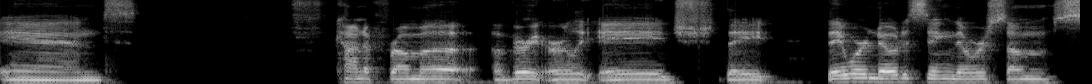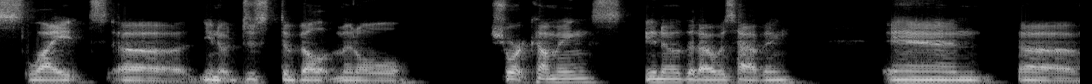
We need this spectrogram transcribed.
and kind of from a, a very early age, they they were noticing there were some slight, uh, you know, just developmental shortcomings, you know, that I was having, and uh,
